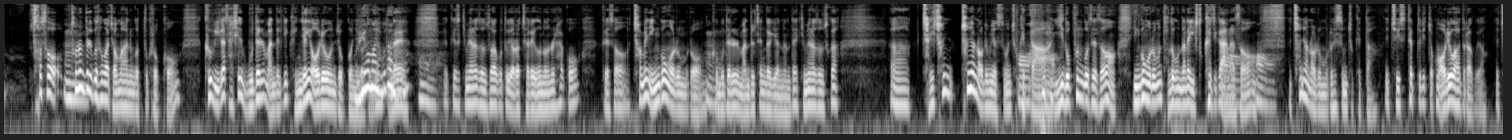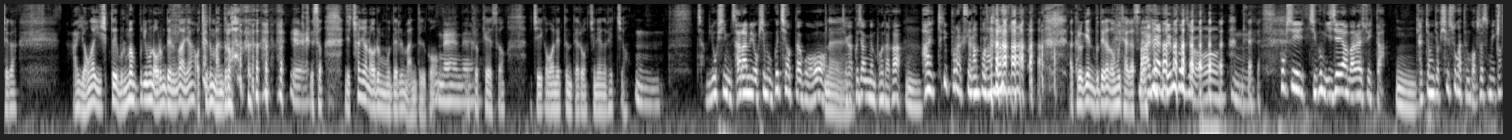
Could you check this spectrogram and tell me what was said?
서서 음. 손을 들고 성화 점화하는 것도 그렇고 그 위가 사실 무대를 만들기 굉장히 어려운 조건이거든요. 위험한 곳 아니에요? 네. 어. 그래서 김연아 선수하고도 여러 차례 의논을 하고 그래서 처음엔 인공 얼음으로 음. 그 무대를 만들 생각이었는데 김연아 선수가 어, 자기 천, 천연 얼음이었으면 좋겠다. 어. 이 높은 곳에서 인공 얼음은 더더군다나 익숙하지가 어. 않아서 어. 천연 얼음으로 했으면 좋겠다. 저희 스탭들이 조금 어려워하더라고요. 제가 아, 영하 20도에 물만 뿌리면 얼음 되는 거 아니야? 어떻게든 만들어. 예. 그래서 이제 천연 얼음 무대를 만들고 네, 네. 그렇게 해서 저희가 원했던 대로 진행을 했죠. 음. 참 욕심 사람의 욕심은 끝이 없다고 네. 제가 그 장면 보다가 음. 아 트리플 악셀 한 번 하면 아 그러기엔 무대가 너무 작았어요. 말이 안 되는 거죠. 음. 네. 혹시 지금 이제야 말할 수 있다. 음. 결정적 실수 같은 거 없었습니까?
